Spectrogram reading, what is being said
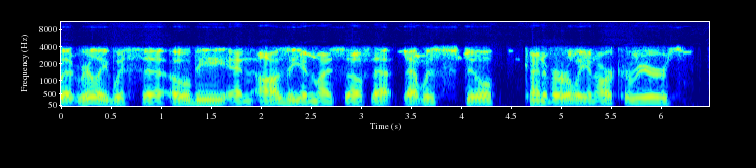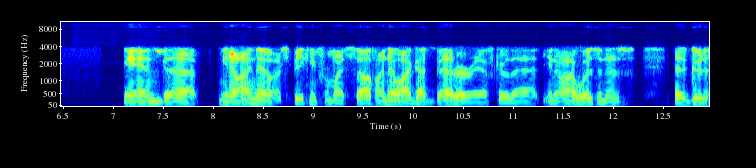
but really with uh, Obie and Ozzie and myself, that that was still kind of early in our careers. And uh, you know, I know speaking for myself, I know I got better after that. You know, I wasn't as as good a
